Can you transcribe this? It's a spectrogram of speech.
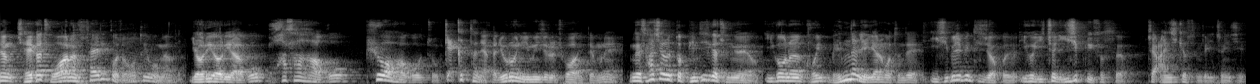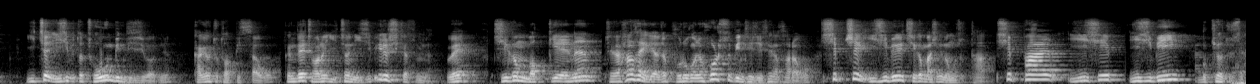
그냥 제가 좋아하는 스타일인 거죠. 어떻게 보면 여리여리하고 화사하고 퓨어하고 좀 깨끗한 약간 이런 이미지를 좋아하기 때문에 근데 사실은 또 빈티지가 중요해요. 이거는 거의 맨날 얘기하는 것 같은데 21 빈티지였거든요. 이거 2020도 있었어요. 제가 안 시켰습니다. 2020. 2020이 더 좋은 빈티지거든요. 가격도 더 비싸고. 근데 저는 2021을 시켰습니다. 왜? 지금 먹기에는 제가 항상 얘기하죠. 부르고뉴 홀수 빈티지 생각하라고. 17, 21 지금 마시기 너무 좋다. 18, 20, 22 묵혀두자.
